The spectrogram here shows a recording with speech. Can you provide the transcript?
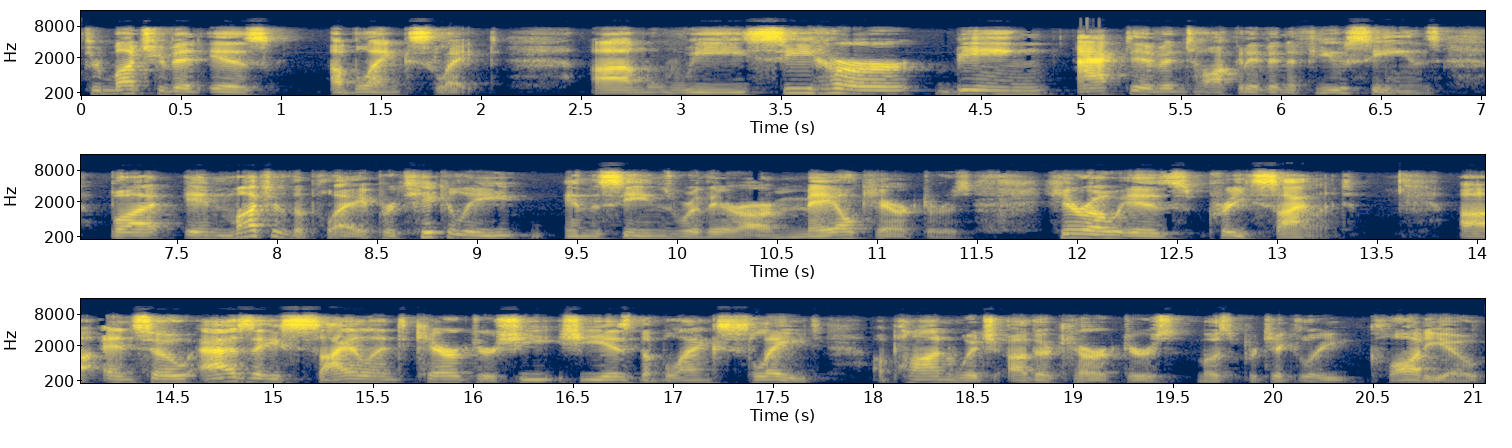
through much of it, is a blank slate. Um, we see her being active and talkative in a few scenes, but in much of the play, particularly in the scenes where there are male characters, Hero is pretty silent. Uh, and so as a silent character, she, she is the blank slate upon which other characters, most particularly Claudio,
